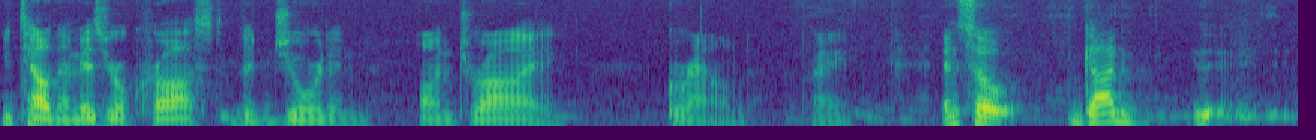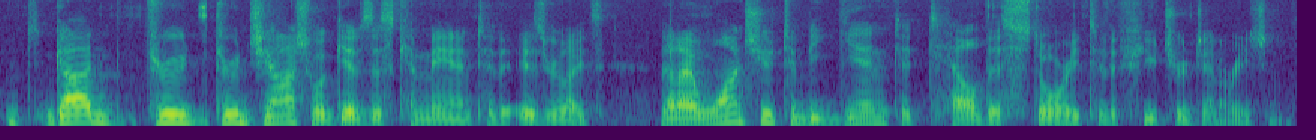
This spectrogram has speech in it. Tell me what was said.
You tell them, Israel crossed the Jordan on dry ground, right? And so God God through through Joshua gives this command to the Israelites that I want you to begin to tell this story to the future generations,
